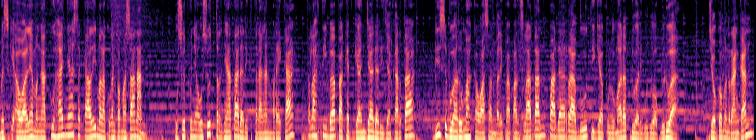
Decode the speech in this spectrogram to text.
Meski awalnya mengaku hanya sekali melakukan pemesanan, usut punya usut ternyata dari keterangan mereka telah tiba paket ganja dari Jakarta di sebuah rumah kawasan Balikpapan Selatan pada Rabu 30 Maret 2022. Joko menerangkan,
